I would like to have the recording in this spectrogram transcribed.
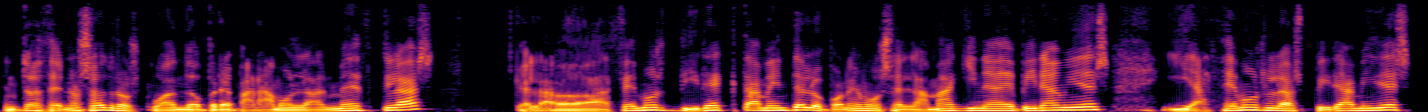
Entonces nosotros cuando preparamos las mezclas, que lo hacemos directamente, lo ponemos en la máquina de pirámides y hacemos las pirámides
